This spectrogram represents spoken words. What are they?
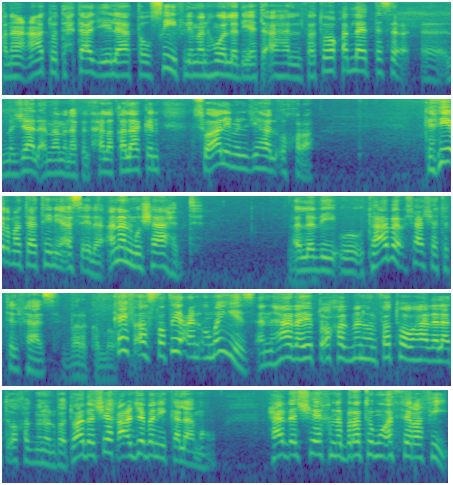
قناعات وتحتاج إلى توصيف لمن هو الذي يتأهل للفتوى. قد لا يتسع المجال أمامنا في الحلقة لكن سؤالي من الجهة الأخرى. كثير ما تأتيني أسئلة. أنا المشاهد الذي أتابع شاشة التلفاز. بارك الله كيف أستطيع أن أميز أن هذا تؤخذ منه الفتوى وهذا لا تؤخذ منه الفتوى؟ هذا الشيخ أعجبني كلامه. هذا الشيخ نبرته مؤثرة فيه.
